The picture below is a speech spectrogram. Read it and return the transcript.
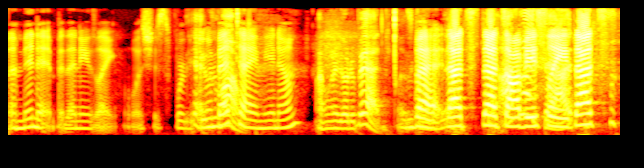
a minute, but then he's like, let's just we're yeah, doing bedtime, on. you know. I want to go to bed. Let's but to bed. that's that's I obviously like that. that's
